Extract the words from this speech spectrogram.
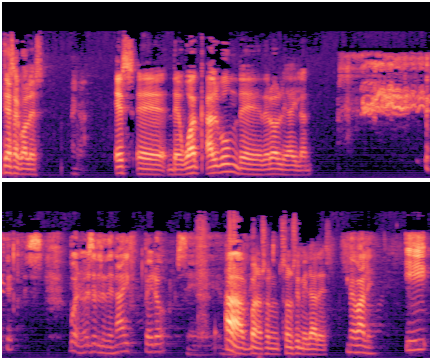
Ya sé cuál es. Venga. Es eh, The Wack Album de, de Lonely Island. Bueno, es el de The Knife, pero se... Ah, bueno, son, son similares. Me vale. Y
